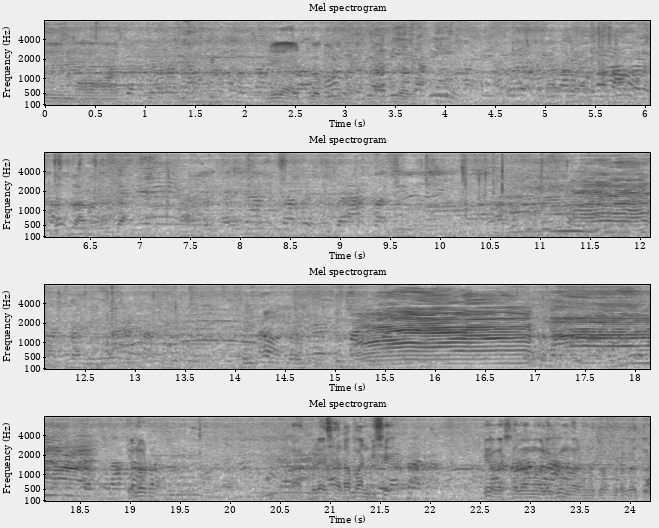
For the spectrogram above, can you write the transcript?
Lima ya 25 juta telur boleh sarapan dhisik. Oke, wassalamualaikum warahmatullahi wabarakatuh.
